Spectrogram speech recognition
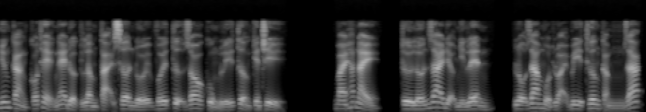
nhưng càng có thể nghe được lâm tại sơn đối với tự do cùng lý tưởng kiên trì. Bài hát này, từ lớn giai điệu nhìn lên lộ ra một loại bi thương cảm giác,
